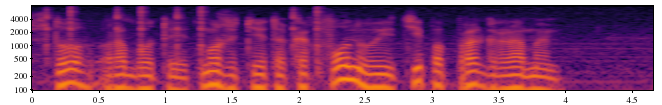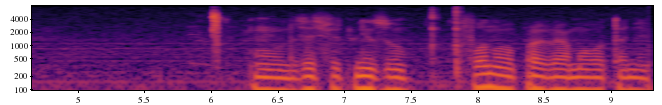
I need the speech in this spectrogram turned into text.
Что работает. Можете это как фоновые типа программы. Вот здесь вот внизу. Фоновая программа. Вот они.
